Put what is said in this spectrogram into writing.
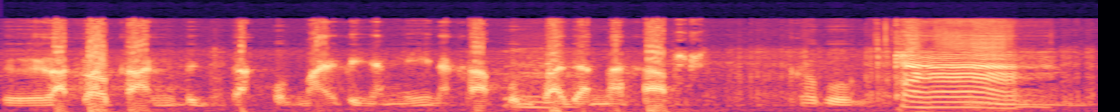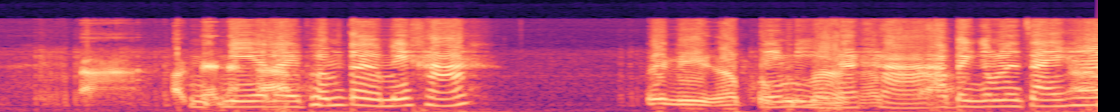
คือหลักการเป็นจากกฎหมายเป็นอย่างนี้นะครับ คุณอืมสายันนะครับครับผมค่ะอ่าเข้าใจนะมีอะไรครับเพิ่มเติมไหมคะ ไม่มีครับขอบไม่คุณมีมากนะครัคะ บเอาเป็นกำลังใจให้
